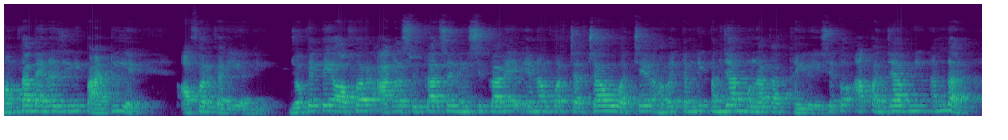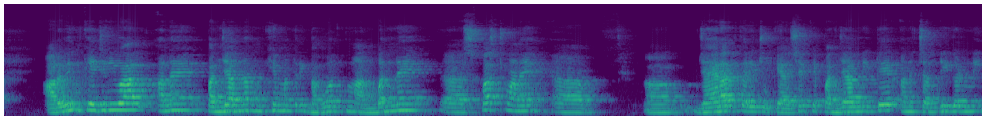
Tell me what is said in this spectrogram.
મમતા બેનર્જીની પાર્ટીએ ઓફર કરી હતી. જો કે તે ઓફર આગળ સ્વીકારશે, નહીં સ્વીકારે, એના ઉપર ચર્ચાઓ વચ્ચે હવે તેમની પંજાબ મુલાકાત થઈ રહી છે. તો આ પંજાબની અંદર અરવિંદ કેજરીવાલ અને પંજાબના મુખ્યમંત્રી ભગવંત માન બંને સ્પષ્ટપણે જાહેરાત કરી ચૂક્યા છે કે પંજાબની તેર અને ચંદીગઢની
